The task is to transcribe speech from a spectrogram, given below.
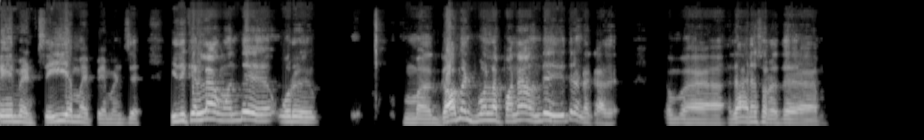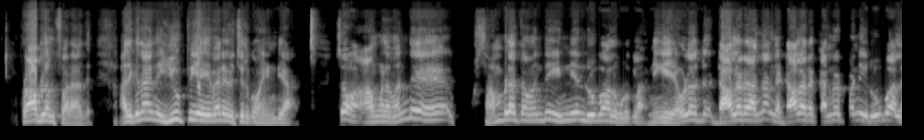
பேமெண்ட்ஸ் இஎம்ஐ பேமெண்ட்ஸ் இதுக்கெல்லாம் வந்து ஒரு கவர்மெண்ட் மூலம் போனா வந்து இது நடக்காது. அதான் என்ன சொல்றது ப்ராப்ளம்ஸ் வராது. அதுக்கு தான் இந்த யூபிஐ வேற வச்சிருக்கோம் இந்தியா. ஸோ அவங்கள வந்து சம்பளத்தை வந்து இந்தியன் ரூபாவில் கொடுக்கலாம். நீங்க எவ்வளவு டாலரா இருந்தால் அந்த டாலரை கன்வெர்ட் பண்ணி ரூபால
